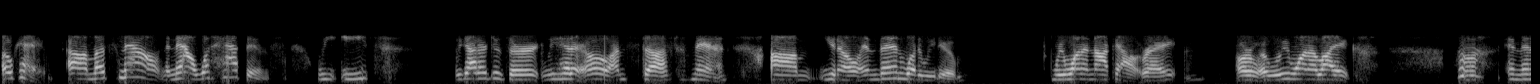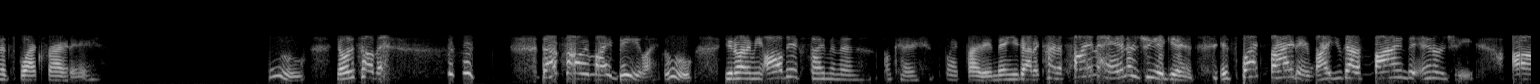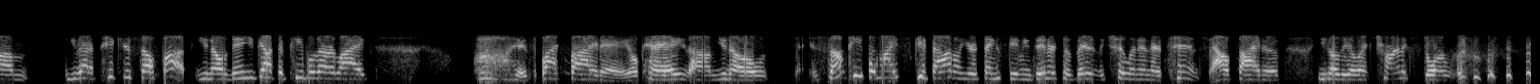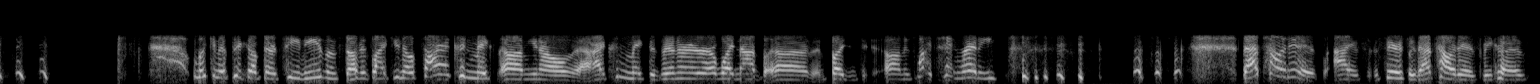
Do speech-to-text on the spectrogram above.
Okay, um, let's now. Now, what happens? We eat. We got our dessert. We hit it. Oh, I'm stuffed, man. Um, you know, and then what do we do? We want to knock out, right? Or we want to like, huh, and then it's Black Friday. Ooh, notice how that. that's how it might be. Like, ooh, you know what I mean? All the excitement, then okay, it's Black Friday, and then you got to kind of find the energy again. It's Black Friday, right? You got to find the energy. Um, you got to pick yourself up. You know, then you got the people that are like, oh, it's Black Friday, okay? Um, you know, some people might skip out on your Thanksgiving dinner because they're chilling in their tents outside of, you know, the electronics store. looking to pick up their TVs and stuff. It's like, you know, sorry I couldn't make um, you know, I couldn't make the dinner or whatnot, but uh but um is my tent ready? that's how it is. I seriously, that's how it is because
